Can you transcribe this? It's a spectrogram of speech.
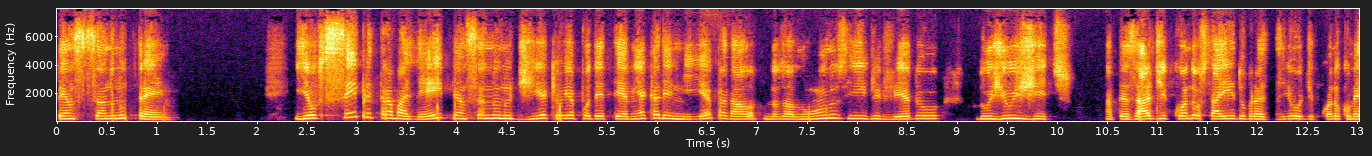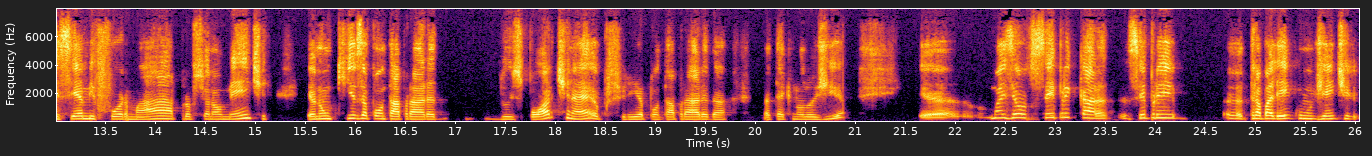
pensando no treino. E eu sempre trabalhei pensando no dia que eu ia poder ter a minha academia para dar aula para meus alunos e viver do, do jiu-jitsu apesar de quando eu saí do Brasil, de quando eu comecei a me formar profissionalmente, eu não quis apontar para a área do esporte, né? Eu preferia apontar para a área da, da tecnologia. É, mas eu sempre, cara, sempre uh, trabalhei com gente.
